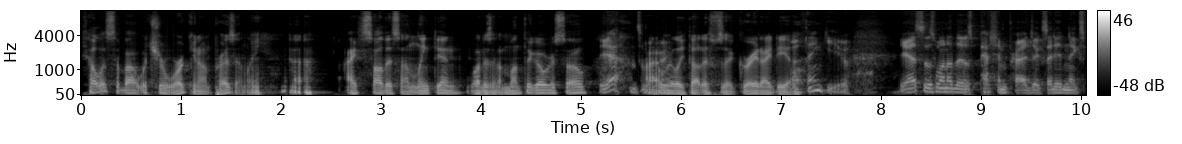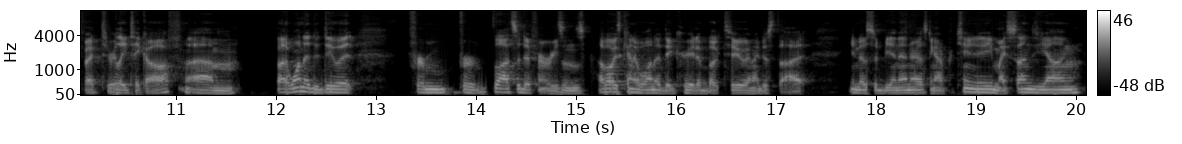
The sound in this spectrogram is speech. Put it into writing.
tell us about what you're working on presently. Uh, I saw this on LinkedIn. What is it, a month ago or so? Yeah, I really thought this was a great idea. Well, thank you. Yeah, this is one of those passion projects I didn't expect to really take off. Um, but I wanted to do it for for lots of different reasons. I've always kind of wanted to create a book too, and I just thought, you know, this would be an interesting opportunity. My son's young.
